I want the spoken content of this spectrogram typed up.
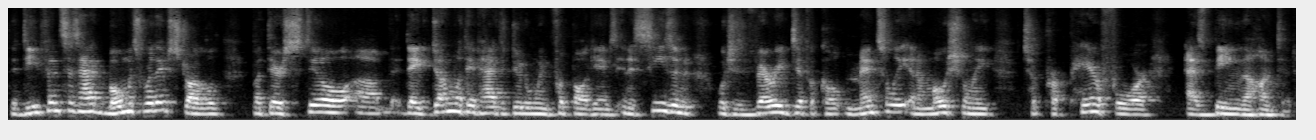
The defense has had moments where they've struggled, but they're still uh, they've done what they've had to do to win football games in a season which is very difficult mentally and emotionally to prepare for as being the hunted.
